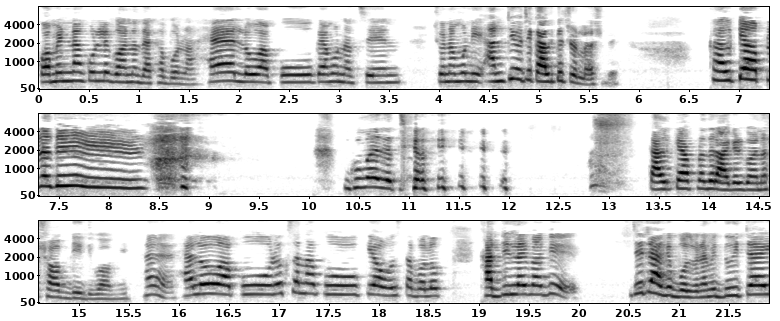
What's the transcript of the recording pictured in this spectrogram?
কমেন্ট না করলে গয়না দেখাবো না। হ্যালো আপু, কেমন আছেন? সোনামণি, আন্টি হচ্ছে কালকে চলে আসবে। কালকে আপনাদের ঘুমায় যাচ্ছি আমি। কালকে আপনাদের আগের গয়না সব দিয়ে দিব আমি। হ্যাঁ হ্যালো আপু, রোকসান আপু, কি অবস্থা বলো? খাদ্যির লাইভ আগে? যেটা আগে বলবেন, আমি দুইটাই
